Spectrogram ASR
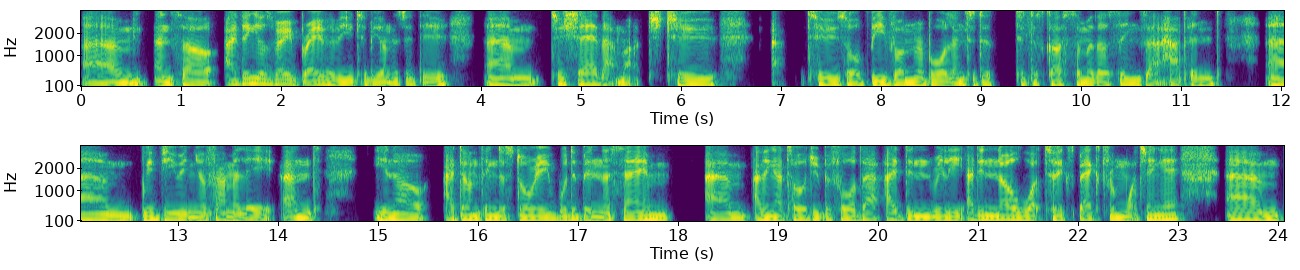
Um, and so I think it was very brave of you, to be honest with you, um, to share that much, to to sort of be vulnerable and to to discuss some of those things that happened um, with you in your family. And you know, I don't think the story would have been the same. Um, I think I told you before that I didn't really, I didn't know what to expect from watching it. Um,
